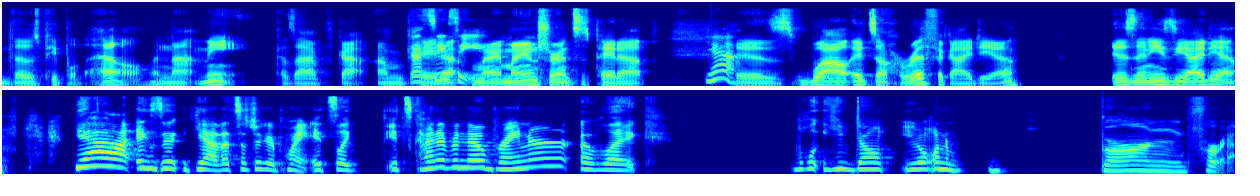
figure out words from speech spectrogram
those people to hell and not me because i've got i'm That's paid easy. up my, my insurance is paid up. Yeah. Is while it's a horrific idea is an easy idea. Yeah exa- yeah that's such a good point. It's like it's kind of a no-brainer of like well you don't you don't want to burn for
